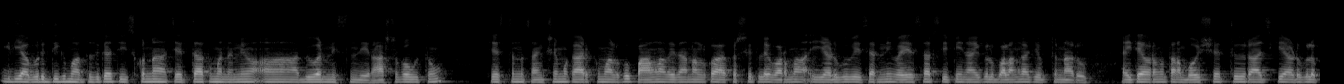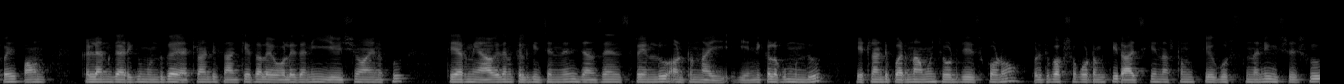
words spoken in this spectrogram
ఇది అభివృద్ధికి మద్దతుగా తీసుకున్న చరిత్రాత్మక అభివర్ణిస్తుంది. రాష్ట్ర ప్రభుత్వం చేస్తున్న సంక్షేమ కార్యక్రమాలకు పాలనా విధానాలకు ఆకర్షితులై వర్మ ఈ అడుగు వేశారని వైఎస్ఆర్సీపీ నాయకులు బలంగా చెబుతున్నారు. అయితే వర్మ తన భవిష్యత్తు రాజకీయ అడుగులపై పవన్ కళ్యాణ్ గారికి ముందుగా ఎట్లాంటి సంకేతాలు ఇవ్వలేదని ఈ విషయం ఆయనకు తీరని ఆవేదన కలిగించిందని జనసేన శ్రేణులు అంటున్నాయి. ఎన్నికలకు ముందు ఇట్లాంటి పరిణామం చోటు చేసుకోవడం ప్రతిపక్ష కూటమికి రాజకీయ నష్టం చేకూరుస్తుందని విశ్లేషకులు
